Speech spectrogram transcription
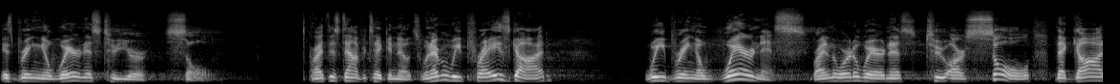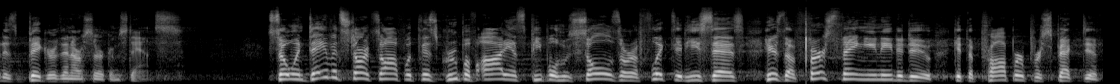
is bringing awareness to your soul. Write this down if you're taking notes. Whenever we praise God, we bring awareness, right in the word awareness, to our soul that God is bigger than our circumstance. So when David starts off with this group of audience, people whose souls are afflicted, he says, Here's the first thing you need to do get the proper perspective.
